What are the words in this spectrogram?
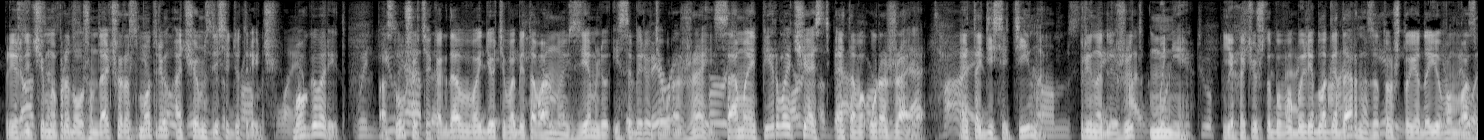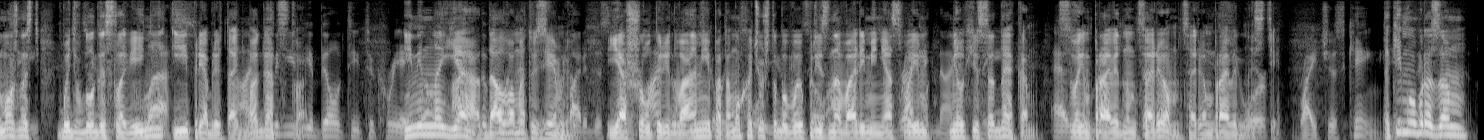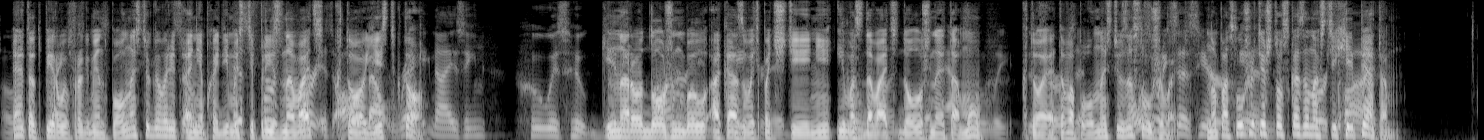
Прежде чем мы продолжим дальше, рассмотрим, о чем здесь идет речь. Бог говорит, «Послушайте, когда вы войдете в обетованную землю и соберете урожай, самая первая часть этого урожая, эта десятина, принадлежит мне. Я хочу, чтобы вы были благодарны за то, что я даю вам возможность быть в благословении и приобретать богатство. Именно я дал вам эту землю. Я шел перед вами, и потому хочу, чтобы вы признавали меня своим Мелхиседеком, своим праведным царем, царем праведности. Таким образом, этот этот первый фрагмент полностью говорит о необходимости признавать, кто есть кто. Народ должен был оказывать почтение и воздавать должное тому, кто этого полностью заслуживает. Но послушайте, что сказано в стихе пятом.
